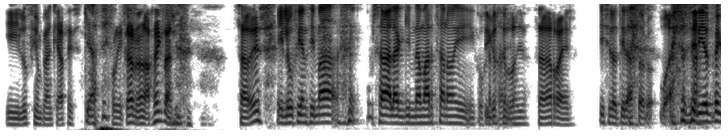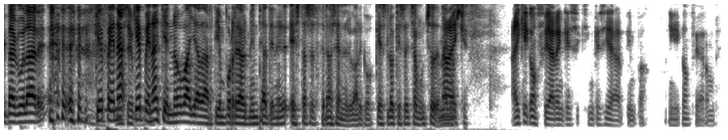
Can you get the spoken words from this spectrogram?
Y Luffy en plan, ¿qué haces? ¿Qué haces? Porque claro, no le afectan. ¿Sabes? Y Luffy encima usa la quinta marcha, ¿no? Y coge, Y coge el rayo. se agarra a él. Y se lo tira a Zoro. Buah, eso sería espectacular, ¿eh? Qué pena, No sé. qué pena que no vaya a dar tiempo realmente a tener estas escenas en el barco, que es lo que se echa mucho de No, menos. hay, que, hay que confiar en que, en que sí da tiempo. Hay que confiar, hombre.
